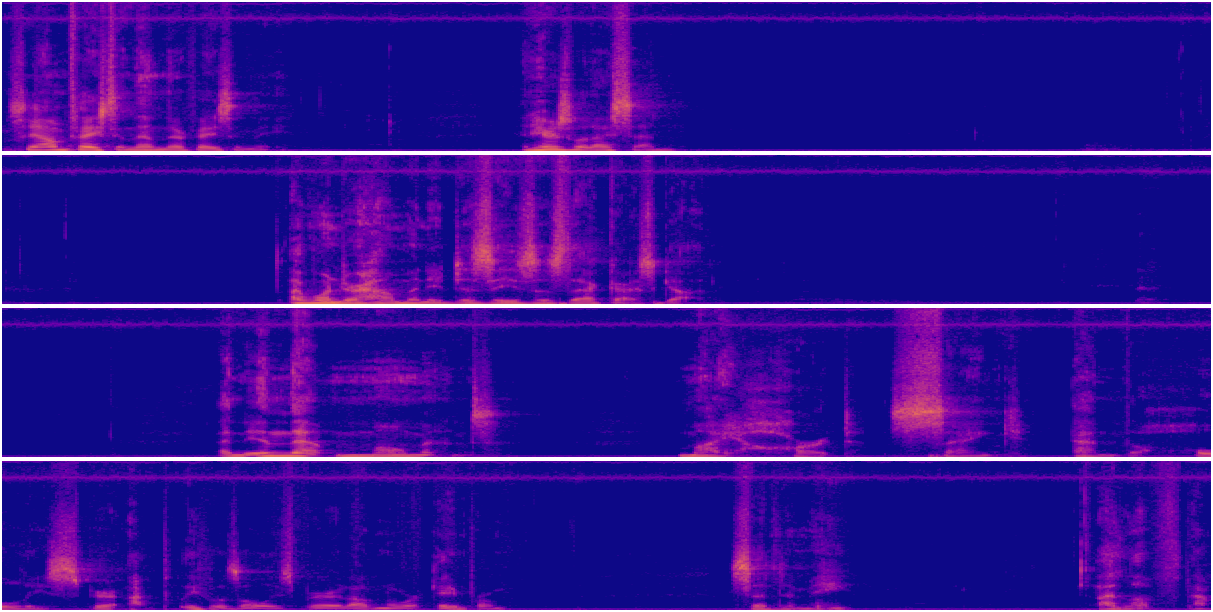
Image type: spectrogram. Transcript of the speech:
See, I'm facing them, they're facing me. And here's what I said. I wonder how many diseases that guy's got. And in that moment, my heart sank, and the Holy Spirit, I believe it was the Holy Spirit, I don't know where it came from, said to me, I love them.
